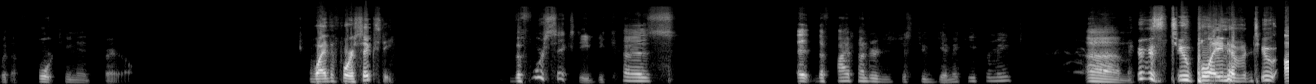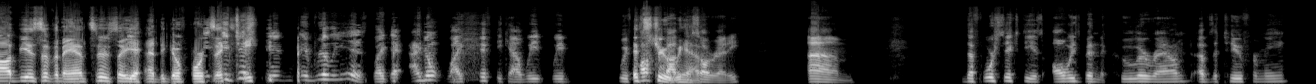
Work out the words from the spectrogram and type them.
with a 14 inch barrel. Why the 460? The 460 because it, the 500 is just too gimmicky for me. Um, It was too plain of too obvious of an answer, so you had to go It, it 460. just it, it really is. Like I, I don't like 50 cal. We we've we've It's talked true, about we this have. already. Um the 460 has always been the cooler round of the two for me.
